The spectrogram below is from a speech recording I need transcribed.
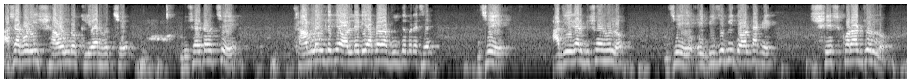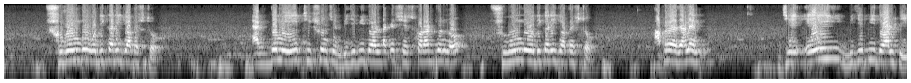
আশা করি সাউন্ড ক্লিয়ার হচ্ছে। বিষয়টা হচ্ছে, থামনেল থেকে অলরেডি আপনারা বুঝতে পেরেছেন যে আজকের বিষয় হলো যে, এই বিজেপি দলটাকে শেষ করার জন্য শুভেন্দু অধিকারী যথেষ্ট। একদমই ঠিক শুনছেন, বিজেপি দলটাকে শেষ করার জন্য শুভেন্দু অধিকারী যথেষ্ট। আপনারা জানেন যে এই বিজেপি দলটি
